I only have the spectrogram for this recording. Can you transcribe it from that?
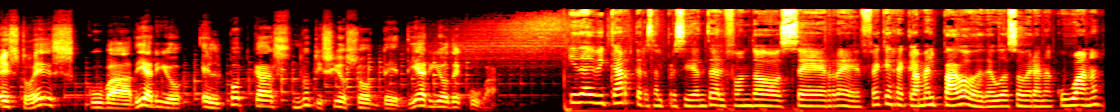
Esto es Cuba a Diario, el podcast noticioso de Diario de Cuba. Y David Carter es el presidente del fondo CRF que reclama el pago de deuda soberana cubana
